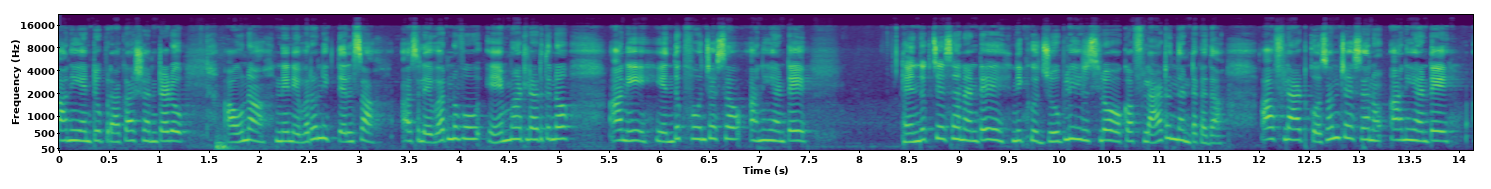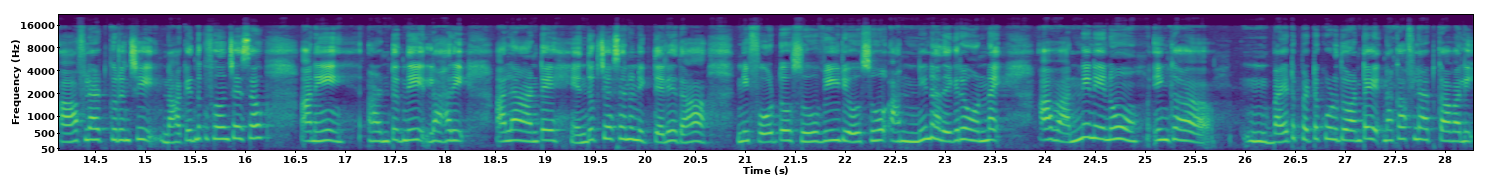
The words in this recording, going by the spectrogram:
అని అంటూ ప్రకాష్ అంటాడు. అవునా నేనెవరో నీకు తెలుసా? అసలు ఎవరు నువ్వు? ఏం మాట్లాడుతున్నావు? అని ఎందుకు ఫోన్ చేసావు అని అంటే ఎందుకు చేశానంటే నీకు జూబ్లీ హిల్స్లో ఒక ఫ్లాట్ ఉందంట కదా ఆ ఫ్లాట్ కోసం చేశాను. అని అంటే ఆ ఫ్లాట్ గురించి నాకెందుకు ఫోన్ చేసావు అని అంటుంది లహరి. అలా అంటే ఎందుకు చేశానో నీకు తెలియదా? నీ ఫొటోసు వీడియోసు అన్నీ నా దగ్గర ఉన్నాయి. అవన్నీ నేను ఇంకా బయట పెట్టకూడదు అంటే నాకు ఆ ఫ్లాట్ కావాలి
